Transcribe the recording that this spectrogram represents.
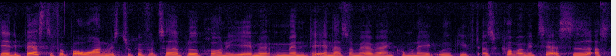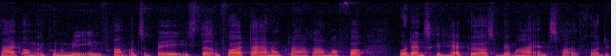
det er det bedste for borgeren, hvis du kan få taget blodprøverne hjemme, men det ender så med at være en kommunal udgift. Og så kommer vi til at sidde og snakke om økonomien frem og tilbage, i stedet for at der er nogle klare rammer for, hvordan skal det her gøres, og hvem har ansvaret for det.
